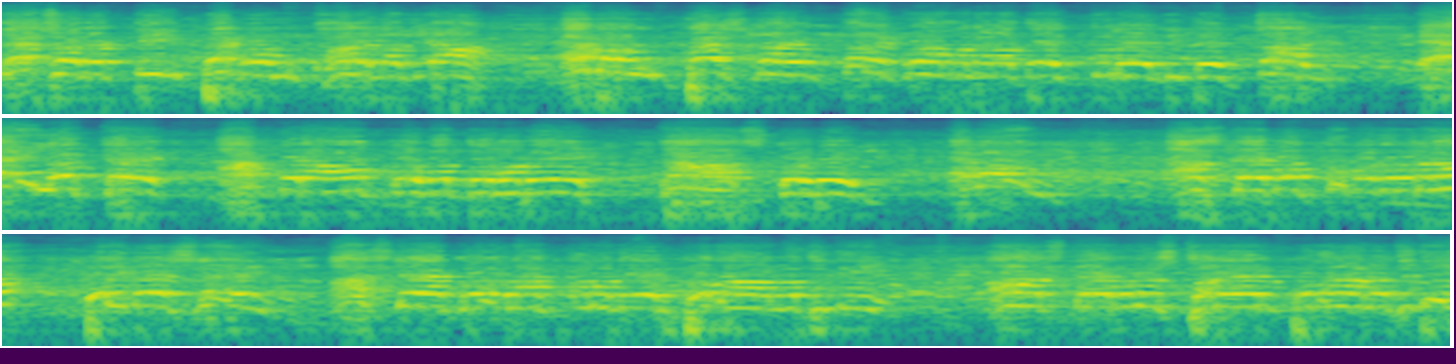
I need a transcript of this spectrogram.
দেশনেত্রী বেগম খালেদা জিয়া এবং দেশ নায়ক তারেক রহমানের হাতে তুলে দিতে চাই এই লক্ষ্যে আপনারা ঐক্যবদ্ধভাবে কাজ করবেন এবং আজকে বক্তব্য দেব না পরিবেশ নেই আজকে এখন আমাদের প্রধান অতিথি আজকের অনুষ্ঠানের প্রধান অতিথি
